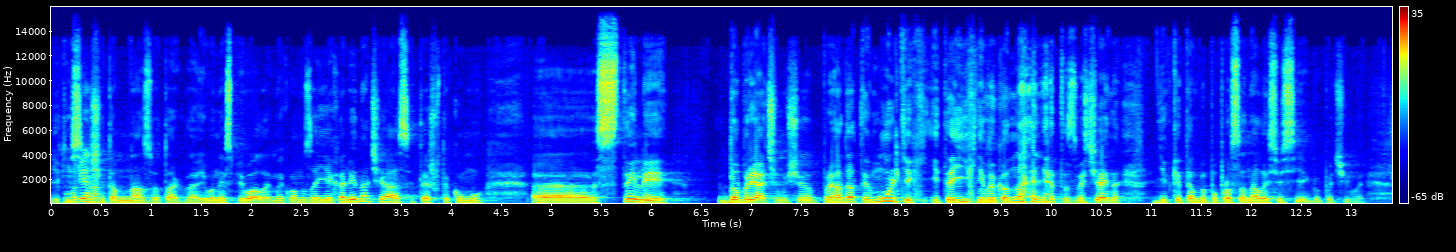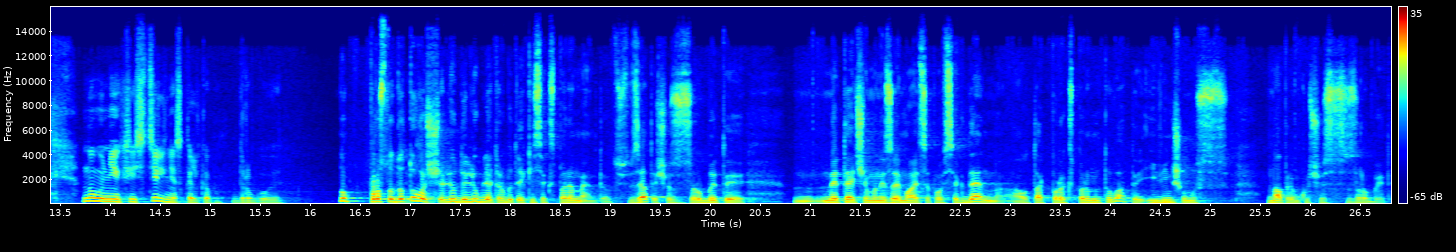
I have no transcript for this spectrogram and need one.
якісь Мурена. інші там назви, так, да, і вони співали Ми к вам заїхали на час, і теж в такому е, стилі добрячому, що пригадати мультик і те їхнє виконання, то, звичайно, дітки там би попросинались усі, якби почули. Ну, у них и стиль несколько другой. Ну, просто до того, що люди люблять робити якісь експерименти. От взяти щось зробити не те, чим вони займаються повсякденно, а отак проекспериментувати і в іншому напрямку щось зробити.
